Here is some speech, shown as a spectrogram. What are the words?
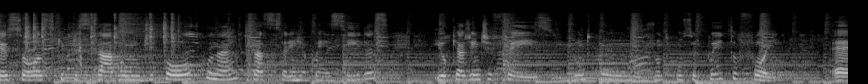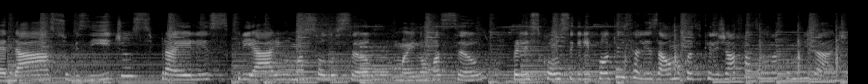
Pessoas que precisavam de pouco, né, para serem reconhecidas. E o que a gente fez junto com, junto com o circuito foi é, dar subsídios para eles criarem uma solução, uma inovação, para eles conseguirem potencializar uma coisa que eles já faziam na comunidade.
